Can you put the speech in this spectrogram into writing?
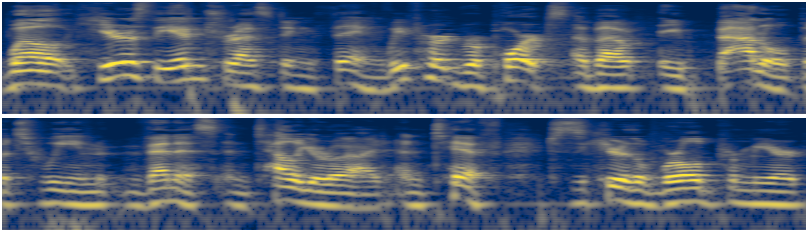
Well, here's the interesting thing. We've heard reports about a battle between Venice and Telluride and TIFF to secure the world premiere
